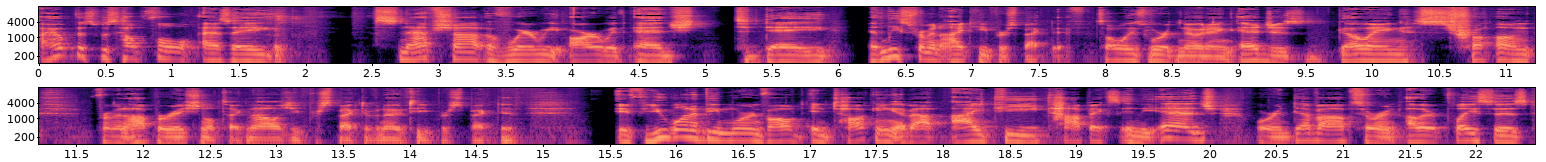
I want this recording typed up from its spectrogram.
I hope this was helpful as a snapshot of where we are with Edge today at least from an IT perspective. It's always worth noting Edge is going strong from an operational technology perspective, an OT perspective. If you want to be more involved in talking about IT topics in the Edge or in DevOps or in other places,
